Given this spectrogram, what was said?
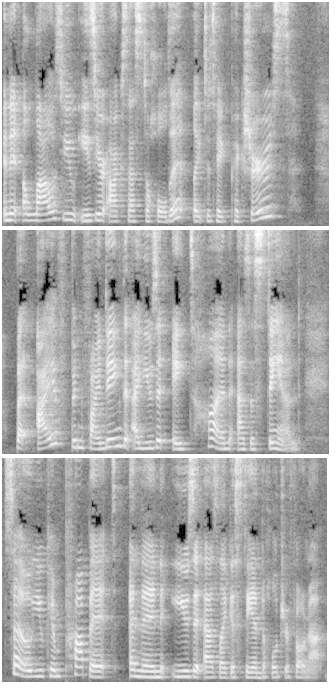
and it allows you easier access to hold it, like to take pictures. But I've been finding that I use it a ton as a stand. So you can prop it and then use it as like a stand to hold your phone up.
